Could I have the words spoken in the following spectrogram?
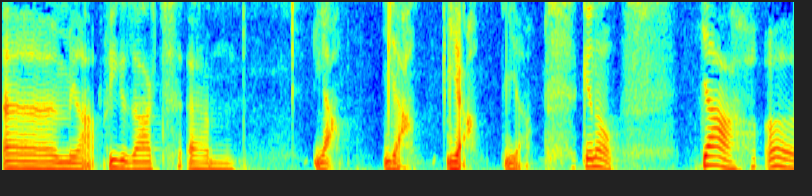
Ähm, ja, wie gesagt, ähm, ja, ja, ja, ja, genau. Ja, äh,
